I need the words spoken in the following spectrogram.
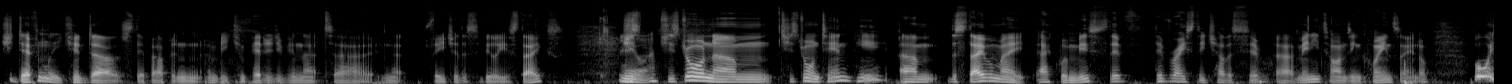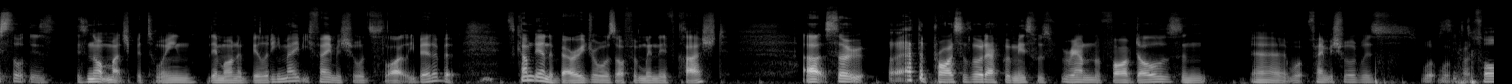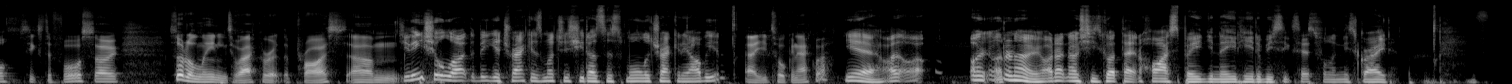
she definitely could uh, step up and, and be competitive in that uh, in that feature, the Sibilia Stakes. She's, Anyway. she's drawn um she's drawn ten here. Um, the stablemate Aqua Miss, they've they've raced each other sev- uh, many times in Queensland. I've, I've always thought there's there's not much between them on ability. Maybe Fame Assured's slightly better, but it's come down to barrier draws often when they've clashed. Uh, so at the price, I thought Aqua Miss was around five dollars, and uh, what Fame Assured was what, what Six to four. Six to four. So sort of leaning to Aqua at the price. Um, Do you think she'll like the bigger track as much as she does the smaller track at Albion? are you talking Aqua? Yeah, I, I, I, I don't know. I don't know if she's got that high speed you need here to be successful in this grade.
